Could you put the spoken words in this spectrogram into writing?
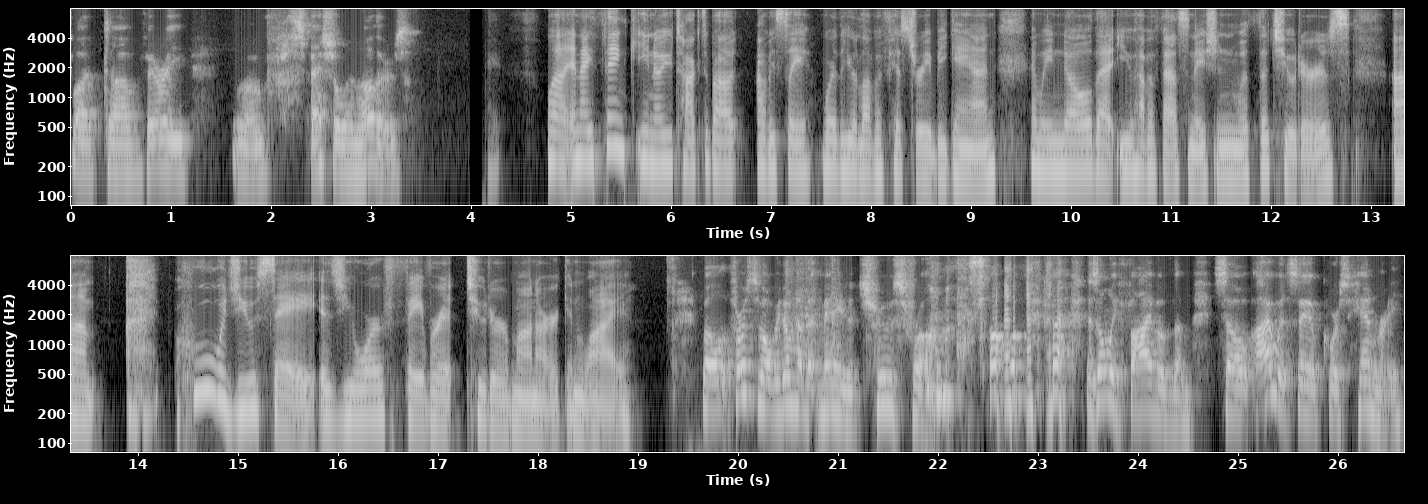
but uh, very uh, special in others. Well, and I think, you know, you talked about obviously where the, your love of history began, and we know that you have a fascination with the Tudors. Um, who would you say is your favorite Tudor monarch and why? Well, first of all, we don't have that many to choose from. so there's only five of them. So I would say, of course, Henry.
